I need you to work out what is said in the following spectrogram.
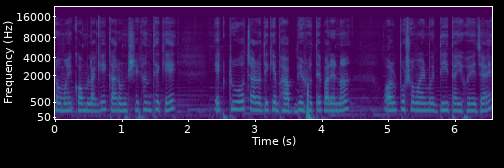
সময় কম লাগে, কারণ সেখান থেকে একটুও চারদিকে ভাব বের হতে পারে না। অল্প সময়ের মধ্যেই তাই হয়ে যায়।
